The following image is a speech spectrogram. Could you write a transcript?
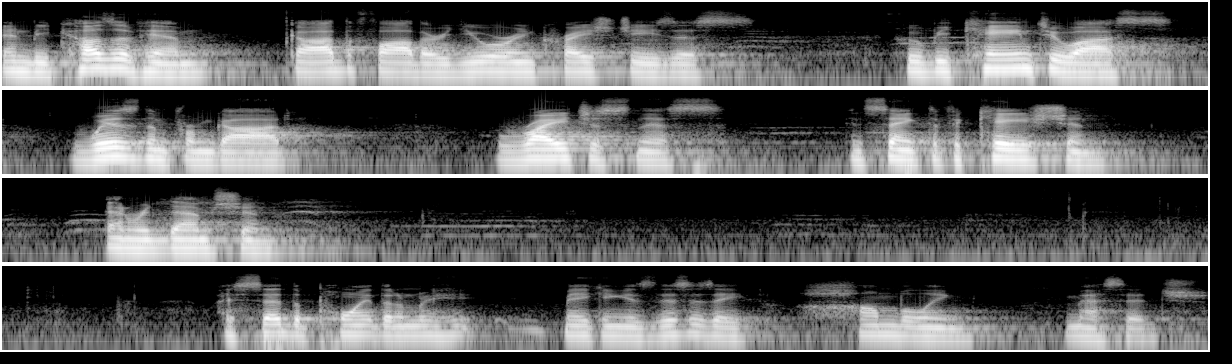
And because of him, God the Father, you are in Christ Jesus, who became to us wisdom from God righteousness and sanctification and redemption. I said the point that I'm making is this is a humbling message.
